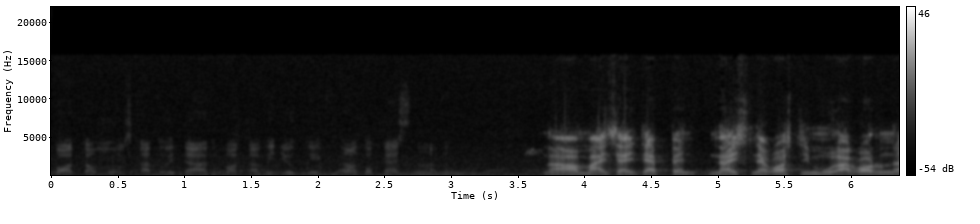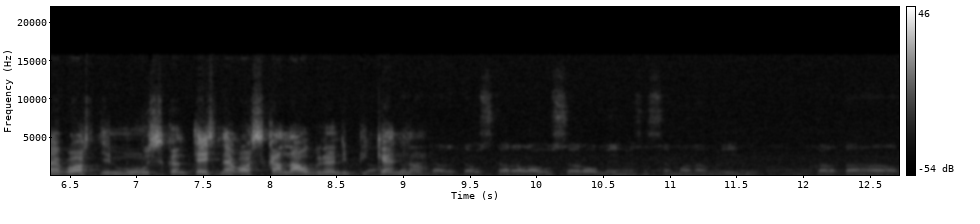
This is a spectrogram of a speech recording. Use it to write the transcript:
botam música doidado, botam videoclipe e não acontece nada. Não, mas aí depende. Não, esse negócio de música. Agora o negócio de música não tem esse negócio de canal grande e dá pequeno, uma não. cara. Até os caras lá, o Serol mesmo, essa semana mesmo, o cara tava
